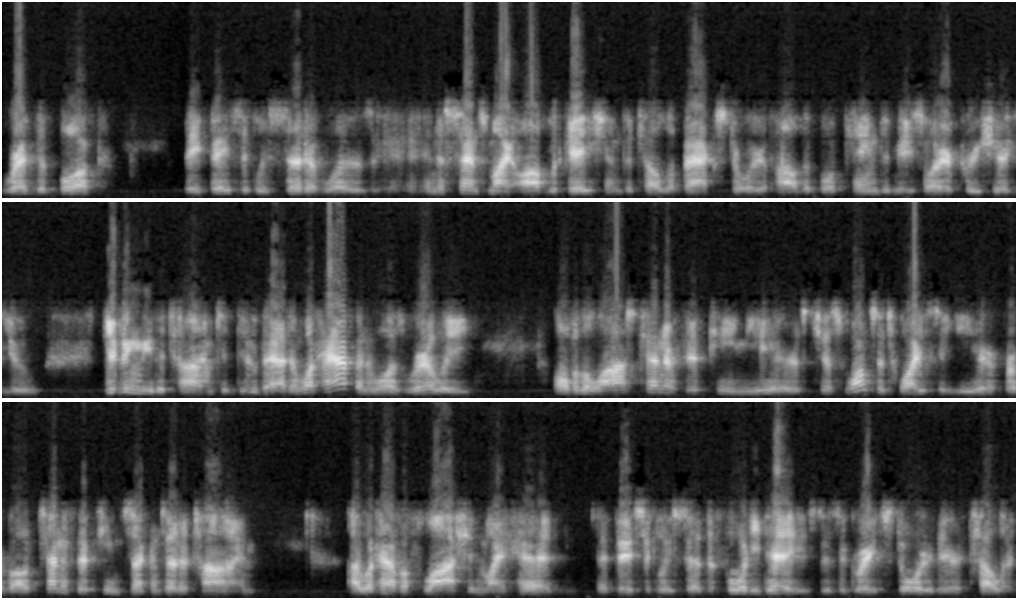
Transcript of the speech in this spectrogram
read the book, they basically said it was, in a sense, my obligation to tell the backstory of how the book came to me. So I appreciate you giving me the time to do that. And what happened was really over the last 10 or 15 years, just once or twice a year, for about 10 or 15 seconds at a time, I would have a flash in my head that basically said, The 40 days, there's a great story there, tell it.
